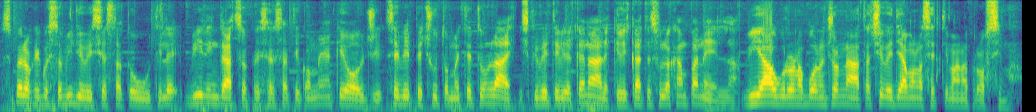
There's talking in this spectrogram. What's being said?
Spero che questo video vi sia stato utile, vi ringrazio per essere stati con me anche oggi, se vi è piaciuto mettete un like, iscrivetevi al canale, cliccate sulla campanella, vi auguro una buona giornata, ci vediamo la settimana prossima.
